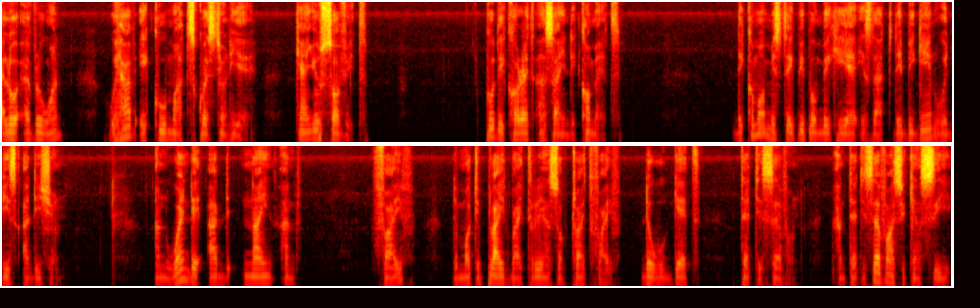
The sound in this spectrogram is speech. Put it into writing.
Hello everyone. We have a cool maths question here. Can you solve it? Put the correct answer in the comment. The common mistake people make here is that they begin with this addition. And when they add 9 and 5, they multiply it by 3 and subtract 5. They will get 37. And 37 as you can see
